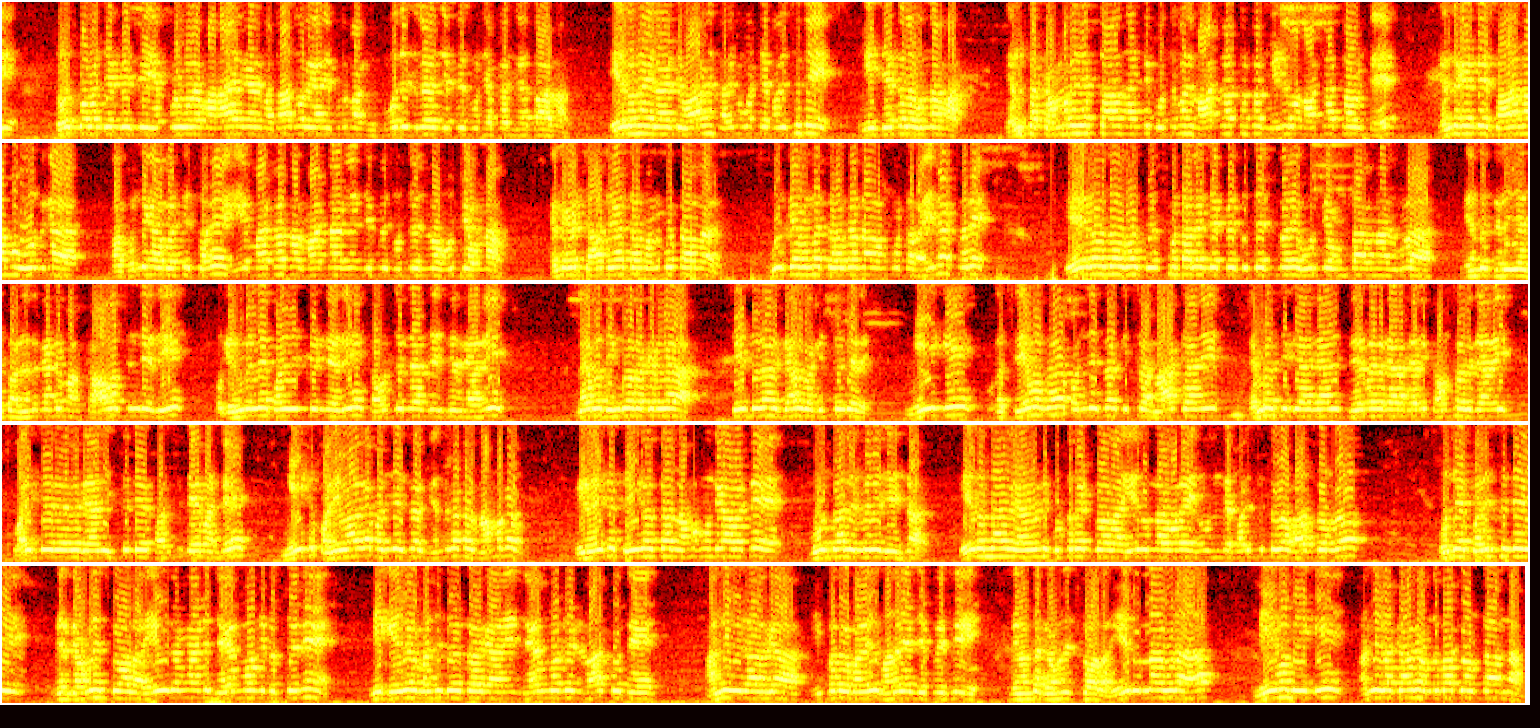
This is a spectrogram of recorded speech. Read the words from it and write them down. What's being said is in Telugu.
దోచుకోమని చెప్పేసి ఎప్పుడు కూడా మా నాయన కానీ మా తాతలు కానీ ఎప్పుడు మాకు బోధించలేదని చెప్పేసి కూడా చెప్పడం చేస్తా ఉన్నాను ఏదన్నా ఇలాంటి వాళ్ళని తరిమి కొట్టే పరిస్థితి మీ చేతలో ఉందమ్మా. ఎంత కమ్మగా చెప్తా ఉందంటే కొంతమంది మాట్లాడుతుంటారు మీడియాలో మాట్లాడుతూ ఉంటే. ఎందుకంటే సహనము ఊరిగా మాకుంది కాబట్టి సరే ఏం మాట్లాడతారు మాట్లాడలేని చెప్పేసి ఉద్దేశంలో ఊరికే ఉన్నాం. ఎందుకంటే చాతగాంటాం అనుకుంటా ఉన్నారు. ఊరికే ఉన్నా చదవగలుగుతాం అనుకుంటారు. అయినా సరే ఏ రోజు రోజు తెలుసుకుంటారని చెప్పేసి ఉద్దేశంతోనే ఊరికే ఉంటా ఉన్నది కూడా నేను తెలియజేస్తాను. ఎందుకంటే మనకు కావాల్సిందేది ఒక ఎమ్మెల్యే పదవి ఇచ్చిండేది కౌన్సిల్ చేసేది కానీ లేకపోతే ఇంకో రకంగా చేసేదానికి కాదు మాకు ఇచ్చిండేది. మీకే ఒక సేవగా పనిచేసేదానికి ఇచ్చిన నాకు కానీ ఎమ్మెల్సీ గారు కానీ చైర్మన్ గారు కానీ కౌన్సిలర్ కానీ వైస్ చైర్మన్ కానీ ఇచ్చే పరిస్థితి ఏమంటే మీకు పనివాళ్ళగా పనిచేసేదానికి ఎందుకంటే నమ్మకం. మీరైతే చేయగలుగుతారు నమ్మకం ఉంది కాబట్టి మూడు సార్లు ఎమ్మెల్యే చేశారు. ఏదున్నా ఎవరిని గుర్తుపెట్టుకోవాలా? ఏదున్నా కూడా ఉండే పరిస్థితుల్లో రాష్ట్రంలో ఉండే పరిస్థితి మీరు గమనించుకోవాలా? ఏ విధంగా అంటే జగన్మోహన్ రెడ్డి వస్తేనే మీకు ఏదైనా మంచి జరుగుతారు కానీ జగన్మోహన్ రెడ్డి రాకపోతే అన్ని విధాలుగా ఇబ్బందులు పడేది మనమే అని చెప్పేసి మేమంతా గమనించుకోవాలా. ఏది ఉన్నా కూడా మేము మీకు అన్ని రకాలుగా అందుబాటులో ఉంటా ఉన్నాం.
